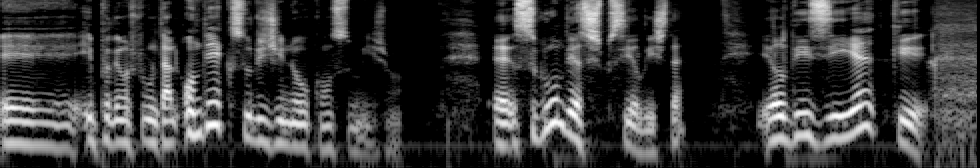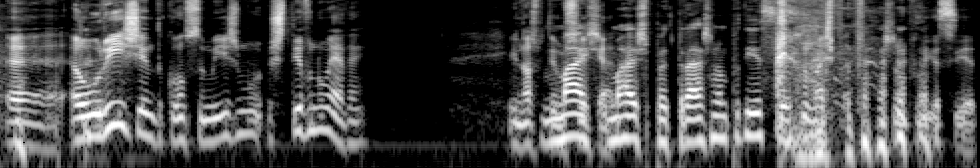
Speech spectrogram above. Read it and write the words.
Eh, e podemos perguntar onde é que se originou o consumismo. Eh, segundo esse especialista, ele dizia que eh, a origem do consumismo esteve no Éden. E nós podemos mais, ficar... mais para trás não podia ser. mais para trás não podia ser.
